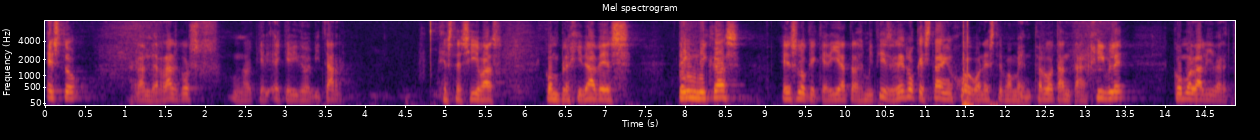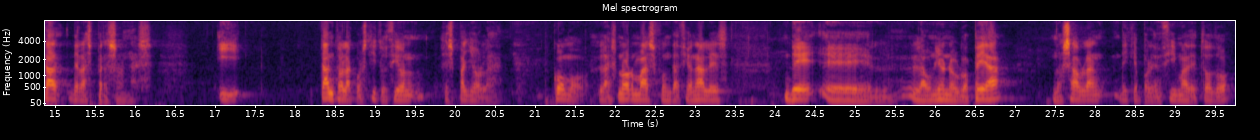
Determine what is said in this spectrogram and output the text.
Esto, a grandes rasgos, no he querido evitar excesivas complejidades técnicas, es lo que quería transmitir, es lo que está en juego en este momento, algo tan tangible como la libertad de las personas. Y tanto la Constitución española como las normas fundacionales de eh, la Unión Europea nos hablan de que por encima de todo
